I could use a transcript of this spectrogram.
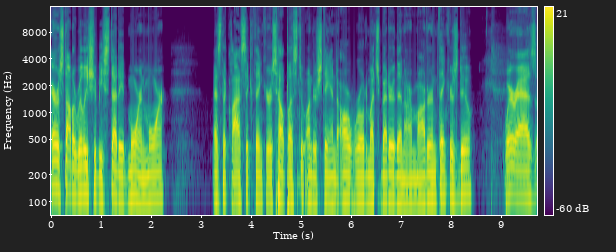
Aristotle really should be studied more and more, as the classic thinkers help us to understand our world much better than our modern thinkers do, whereas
